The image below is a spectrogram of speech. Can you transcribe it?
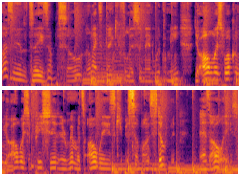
Well, that's the end of today's episode. I'd like to thank you for listening with me. You're always welcome. You're always appreciated. And remember to always keep it simple and stupid. As always.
